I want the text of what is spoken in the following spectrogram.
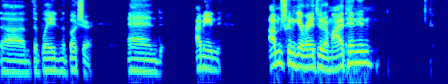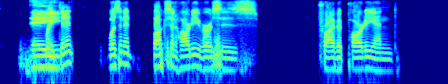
uh, the Blade and the Butcher, and I mean, I'm just gonna get right into it. In my opinion, they Wait, didn't wasn't it Bucks and Hardy versus Private Party and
